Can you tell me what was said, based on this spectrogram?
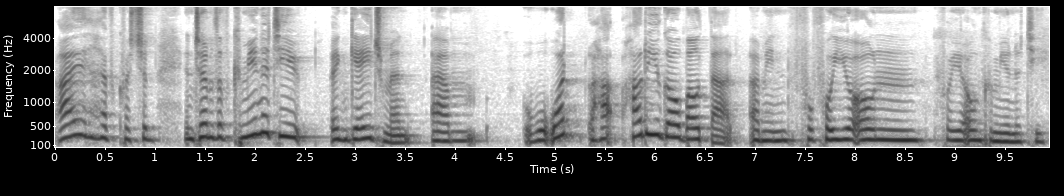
I have a question. In terms of community engagement, um, what, how, how do you go about that? I mean, for, for your own for your own community,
